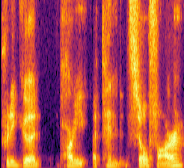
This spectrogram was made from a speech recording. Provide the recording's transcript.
pretty good party attendance so far.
